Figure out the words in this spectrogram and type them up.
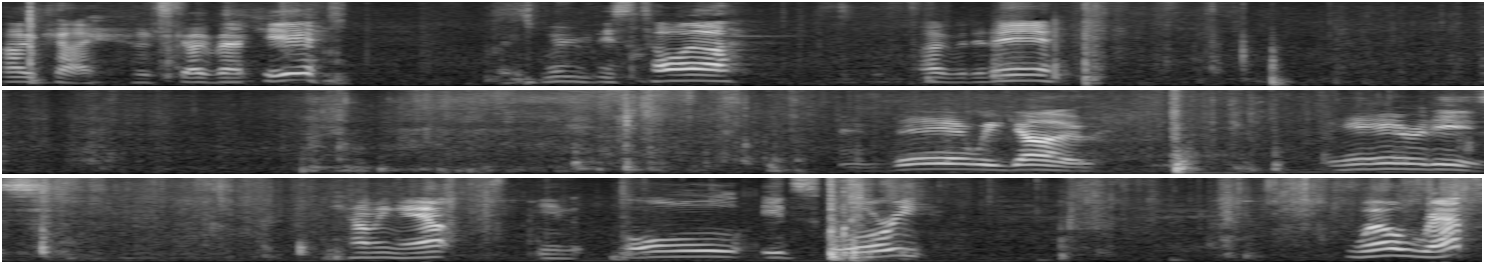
Okay, let's go back here. Let's move this tyre over to there. And there we go. There it is. Coming out in all its glory. Well wrapped.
